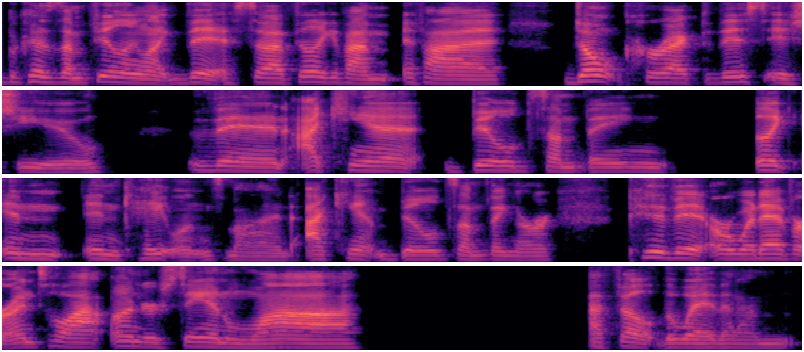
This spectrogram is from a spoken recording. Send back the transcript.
because I'm feeling like this. So I feel like if I'm if I don't correct this issue, then I can't build something like in in Caitlin's mind. I can't build something or pivot or whatever until I understand why I felt the way that I'm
